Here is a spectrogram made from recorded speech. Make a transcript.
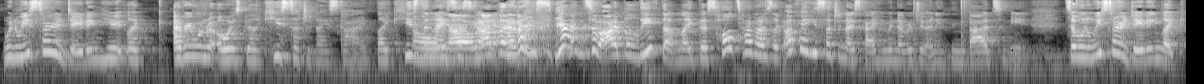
when we started dating, he like everyone would always be like, "He's such a nice guy. Like he's the Oh, nicest no, guy not the ever." nice Yeah, and so I believed them. Like this whole time, I was like, "Okay, he's such a nice guy. He would never do anything bad to me." So when we started dating, like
